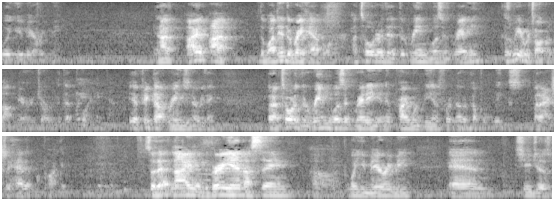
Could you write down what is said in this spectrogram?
Will You Marry Me? And I, I, I, the, I did the Rahab on her. I told her that the ring wasn't ready because we were talking about marriage at that point. up. Yeah, picked out rings and everything. But I told her the ring wasn't ready and it probably wouldn't be in for another couple of weeks. But I actually had it in my pocket. So that night, at the very end, I sang, uh, will you marry me? And she just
